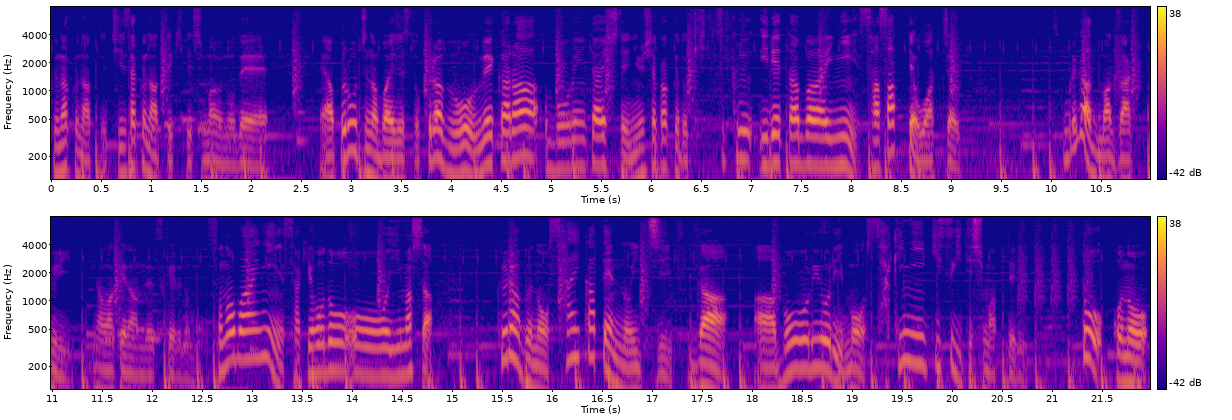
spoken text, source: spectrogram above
少なくなって小さくなってきてしまうのでアプローチの場合ですとクラブを上からボールに対して入射角度きつく入れた場合に刺さって終わっちゃうと。これがまざっくりなわけなんですけれどもその場合に先ほど言いましたクラブの最下点の位置がボールよりも先に行き過ぎてしまっているとこの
